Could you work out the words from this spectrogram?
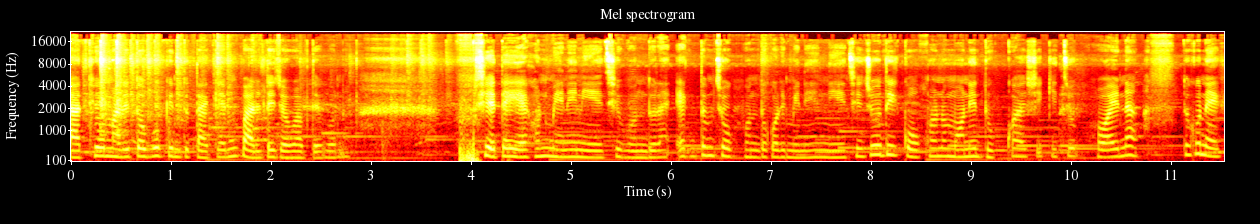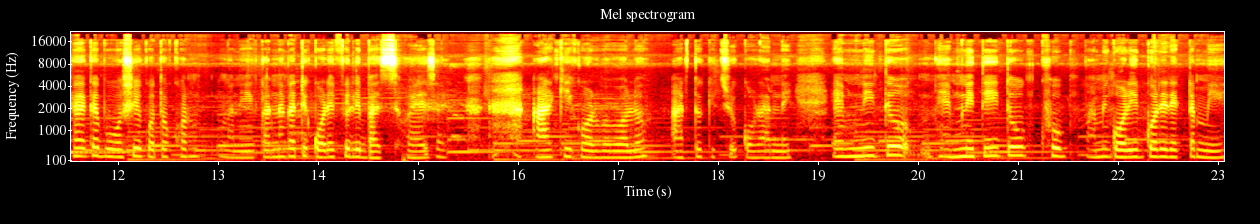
লাথিও মারে তবু কিন্তু তাকে আমি পাল্টে জবাব দেবো না। সেটাই এখন মেনে নিয়েছি বন্ধুরা। একদম চোখ বন্ধ করে মেনে নিয়েছি। যদি কখনো মনে দুঃখ আসে, কিছু হয় না, তখন একা একা বসে কতক্ষণ মানে কান্নাকাটি করে ফেলি বাস হয়ে যায়। আর কি করব বলো? আর তো কিছু করার নেই। এমনিতেও, এমনিতেই তো খুব, আমি গরিব ঘরের একটা মেয়ে।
